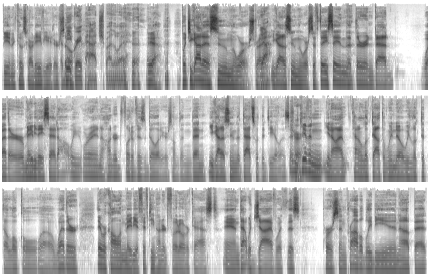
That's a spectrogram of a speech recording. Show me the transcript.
being a Coast Guard aviator That'd so be a great patch, by the way. yeah. But you got to assume the worst, right? Yeah. You got to assume the worst. If they say that they're in bad weather, or maybe they said, oh, we, we're in 100 foot of visibility or something, then you got to assume that that's what the deal is. And Sure. given, you know, I kind of looked out the window, we looked at the local uh, weather. They were calling maybe a 1,500 foot overcast. And that would jive with this person probably being up at,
